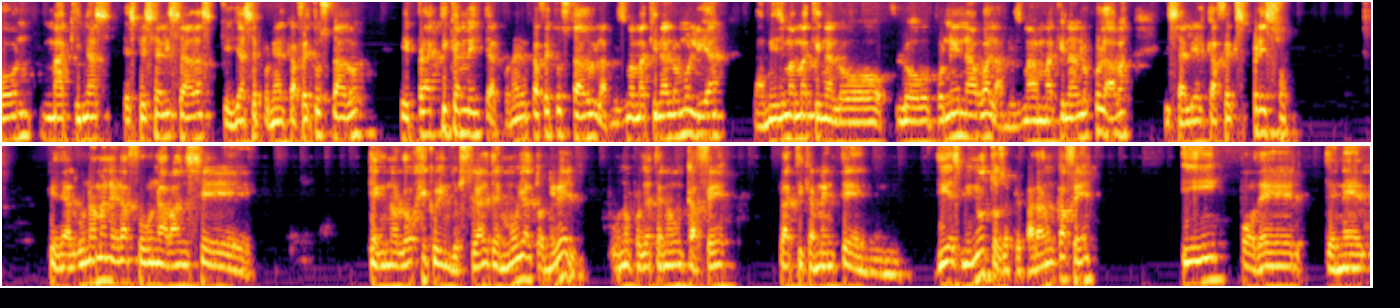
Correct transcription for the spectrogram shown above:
con máquinas especializadas que ya se ponía el café tostado y prácticamente al poner el café tostado, la misma máquina lo molía, la misma máquina lo, lo ponía en agua, la misma máquina lo colaba y salía el café expreso, que de alguna manera fue un avance tecnológico e industrial de muy alto nivel. Uno podía tener un café prácticamente en 10 minutos de preparar un café y poder tener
